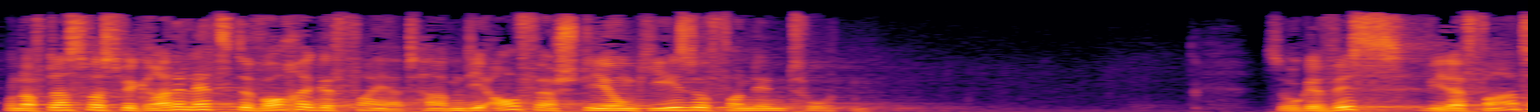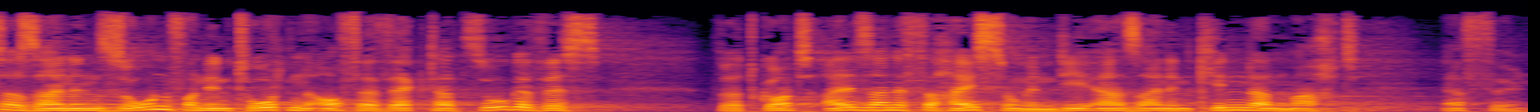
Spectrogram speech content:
und auf das, was wir gerade letzte Woche gefeiert haben, die Auferstehung Jesu von den Toten. So gewiss, wie der Vater seinen Sohn von den Toten auferweckt hat, so gewiss wird Gott all seine Verheißungen, die er seinen Kindern macht, erfüllen.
